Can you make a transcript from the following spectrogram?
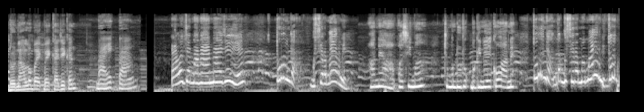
Dona lo baik-baik aja kan? Baik bang. Eh lo jangan aneh-aneh aja ya. Turun gak? Gue siram air nih. Aneh apa sih, Ma? Cuma duduk begini aja kok aneh. Turun gak? Gue siram sama air nih. Turun.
